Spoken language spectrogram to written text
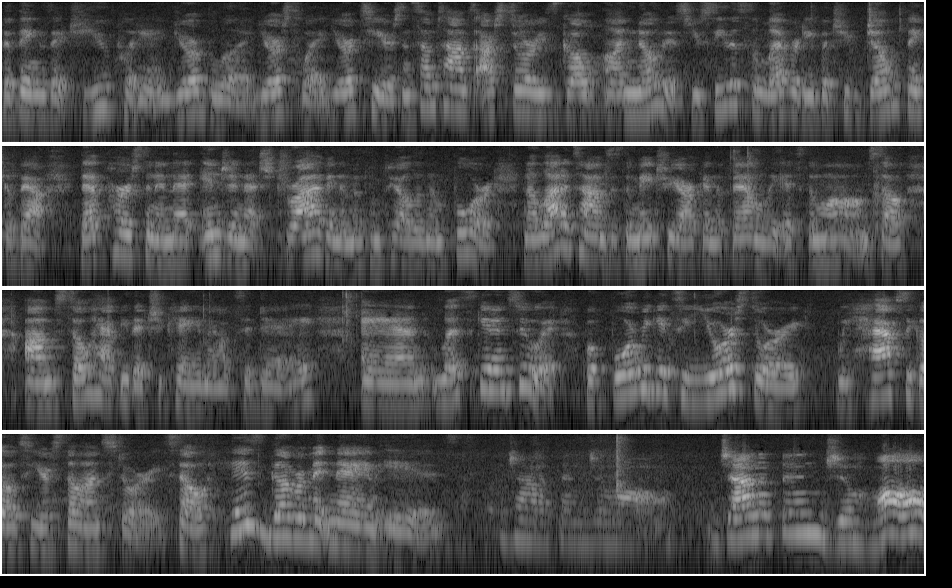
the things that you put in, your blood, your sweat, your tears. And sometimes our stories go unnoticed. You see the celebrity, but you don't think about that person and that engine that's driving them and propelling them forward. And a lot of times it's the matriarch in the family, it's the mom. So I'm so happy that you came out today. And let's get into it. Before we get to your story, we have to go to your son's story. So his government name is. Jonathan Jamal. Jonathan Jamal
